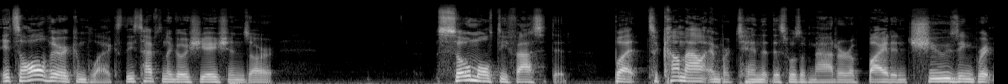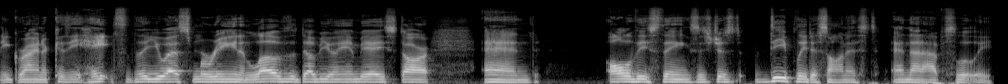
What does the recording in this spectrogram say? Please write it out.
it's all very complex. These types of negotiations are so multifaceted. But to come out and pretend that this was a matter of Biden choosing Brittney Griner because he hates the U.S. Marine and loves the WNBA star and all of these things is just deeply dishonest, and that absolutely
